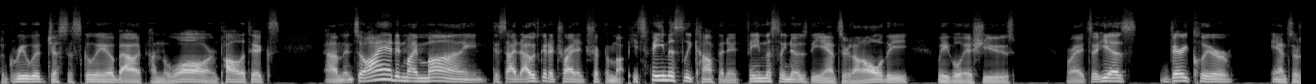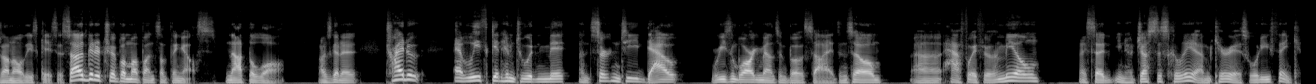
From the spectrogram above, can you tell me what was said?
agree with Justice Scalia about on the law or in politics. Um, and so I had in my mind decided I was going to try to trip him up. He's famously confident, famously knows the answers on all the legal issues, right? So he has very clear answers on all these cases. So I was going to trip him up on something else, not the law. I was going to try to at least get him to admit uncertainty, doubt, reasonable arguments on both sides. And so uh, halfway through the meal, I said, you know, Justice Scalia, I'm curious, what do you think?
